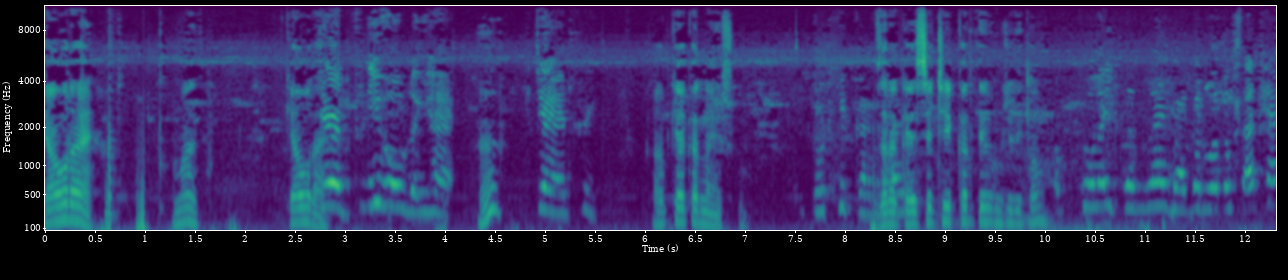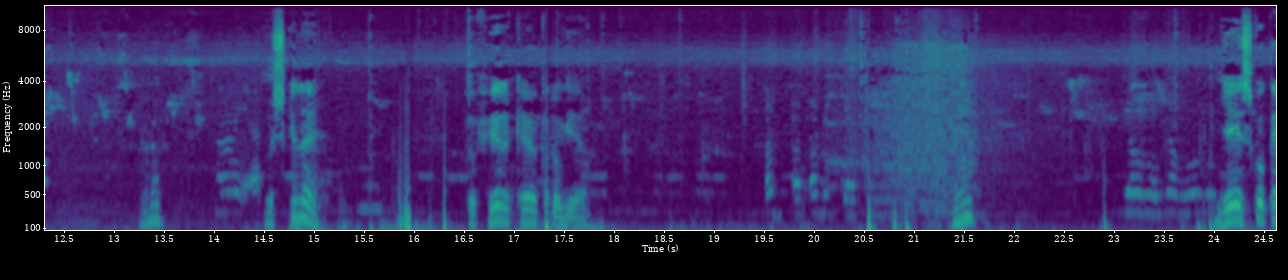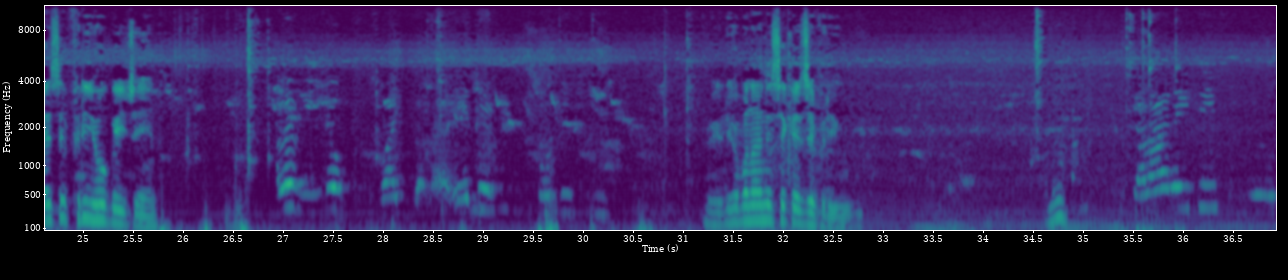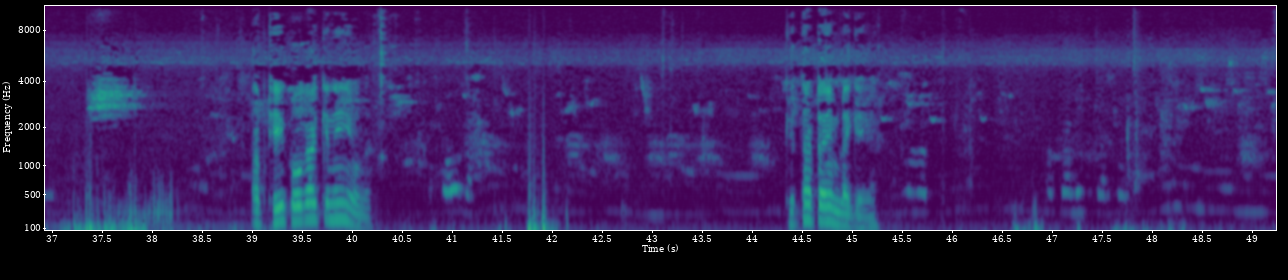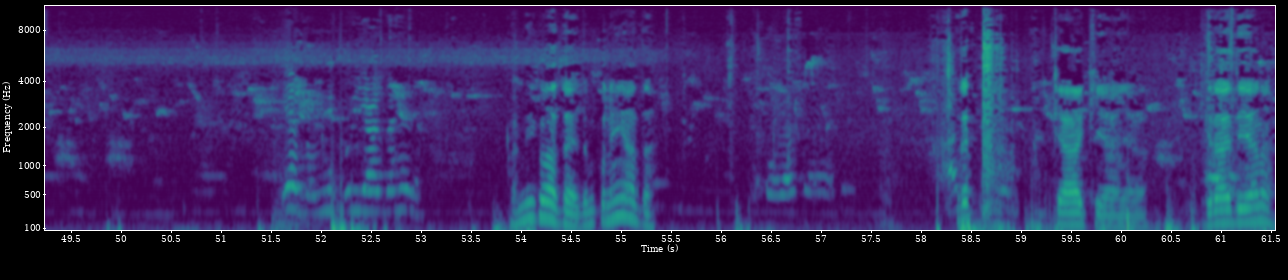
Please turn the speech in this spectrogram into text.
क्या हो रहा है? अहमद क्या हो रहा है? फ्री हो गई है। हाँ? अब क्या करना है इसको? तो ठीक कर जरा कैसे ठीक करते हो मुझे दिखाओ। अब थोड़ा ही कर रहा है मगर वो तो सच है। हाँ? हाँ मुश्किल है? तो फिर क्या करोगे आप? हाँ? ये इसको कैसे फ्री हो गई चेन अबे वीडियो भाई बना रहे थे तो भी वीडियो बनाने से कैसे फ्री होगी? हाँ? थी अब ठीक होगा कि नहीं होगा? कितना टाइम लगेगा? मम्मी को आता है, तुमको नहीं आता? अरे, क्या किया यार? गिरा दिया ना।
